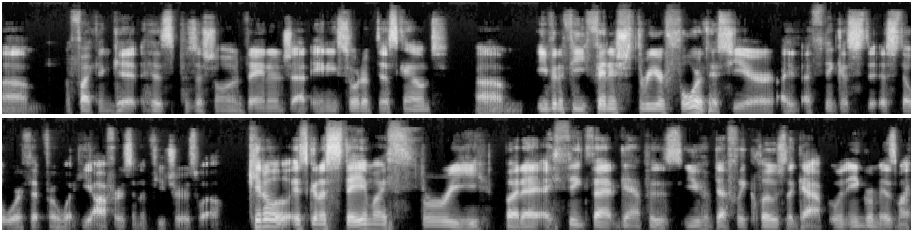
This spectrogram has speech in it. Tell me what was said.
Um, if I can get his positional advantage at any sort of discount, um, even if he finished three or four this year, I, I think is, is still worth it for what he offers in the future as well. Kittle is going to stay my three, but I, I, think that gap is you have definitely closed the gap. When Engram is my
